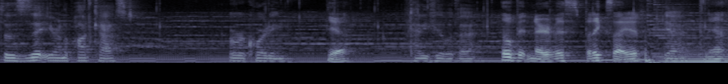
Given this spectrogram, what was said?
So this is it. You're on a podcast. We're recording. Yeah. How do you feel about that? A little bit nervous, but excited. Yeah. Yeah.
